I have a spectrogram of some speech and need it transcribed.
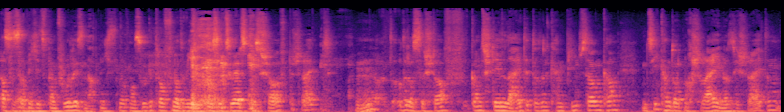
also das ja. habe ich jetzt beim Vorlesen, hat mich nochmal so getroffen, oder wie, wie sie zuerst das Schaf beschreibt. Mhm. Oder dass das Schaf ganz still leidet oder kein Piep sagen kann. Und sie kann dort noch schreien, also sie schreit dann,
